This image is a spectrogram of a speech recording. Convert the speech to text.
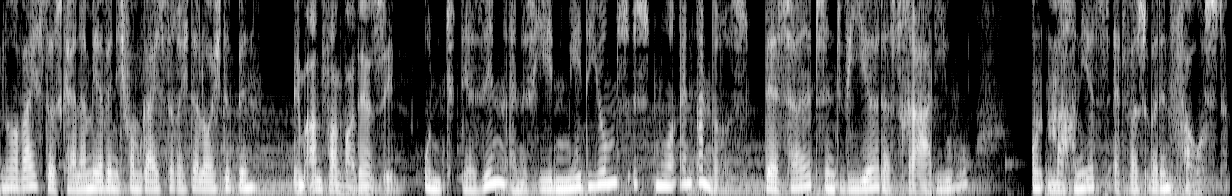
Nur weiß das keiner mehr, wenn ich vom Geiste recht erleuchtet bin. Im Anfang war der Sinn. Und der Sinn eines jeden Mediums ist nur ein anderes. Deshalb sind wir das Radio und machen jetzt etwas über den Faust.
